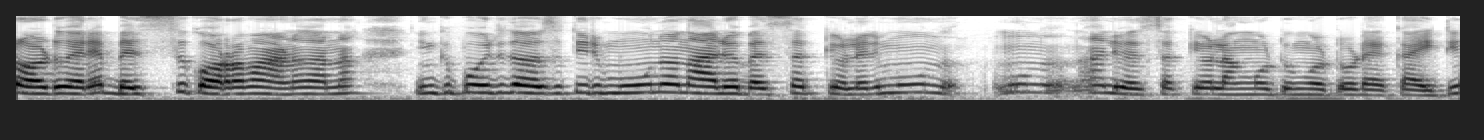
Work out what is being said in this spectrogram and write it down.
റോഡ് വരെ ബസ് കുറവാണ്. കാരണം ഞങ്ങൾക്ക് ഇപ്പോൾ ഒരു ദിവസത്തെ ഒരു മൂന്നോ നാലോ ബസ്സൊക്കെ ഉള്ളു. ഒരു മൂന്ന് മൂന്ന് നാല് ബസ്സൊക്കെ ഉള്ളു അങ്ങോട്ടും ഇങ്ങോട്ടും കൂടെ ഒക്കെ ആയിട്ട്.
